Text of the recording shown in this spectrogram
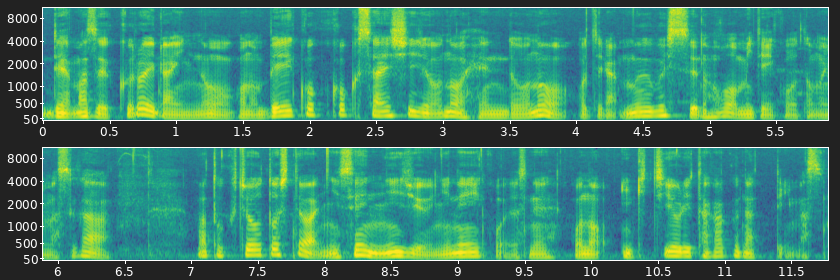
でまず黒いラインのこの米国国債市場の変動のこちらムーブ指数の方を見ていこうと思いますが、まあ、特徴としては2022年以降ですねこの行きより高くなっています。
